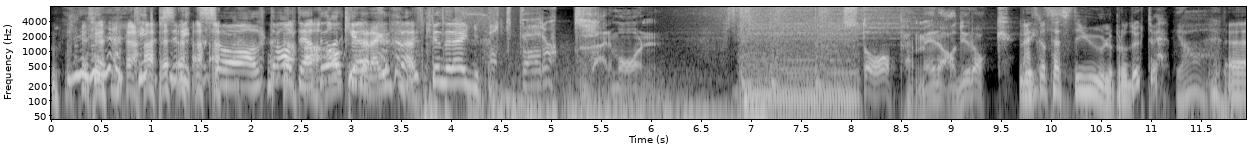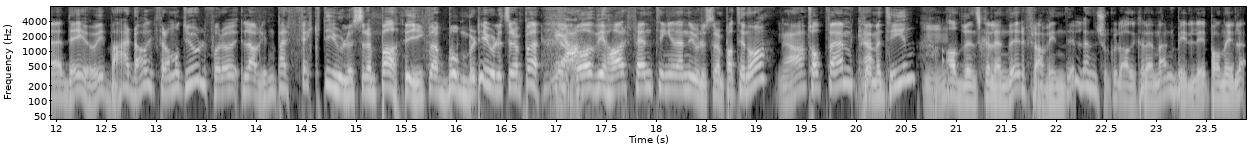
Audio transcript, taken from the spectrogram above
Tips, vits og alt. Det var alt det het. Det kinderegg. Kinderegg. Ekte rock. hver morgen. Stå opp med Radio Rock. Vi skal teste juleprodukt, vi. Ja. Eh, Det gjør vi hver dag fram mot jul for å lage den perfekte julestrømpa. Vi gikk fra bomber til julestrømpe. Og vi har fem ting i den julestrømpa til nå. Ja. Topp fem klementin, adventskalender fra Vindel, den sjokoladekalenderen, billig på Nille.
